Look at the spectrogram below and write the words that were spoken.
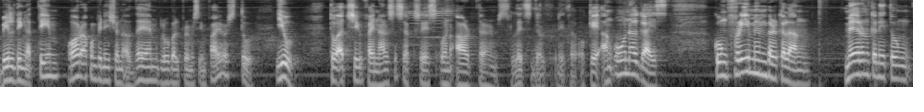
building a team, or a combination of them, Global Premise empowers to you to achieve financial success on our terms. Let's delve dito. Okay, ang una guys, kung free member ka lang, meron ka nitong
